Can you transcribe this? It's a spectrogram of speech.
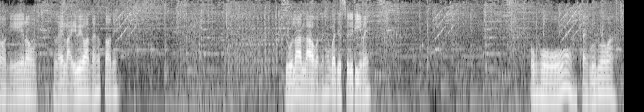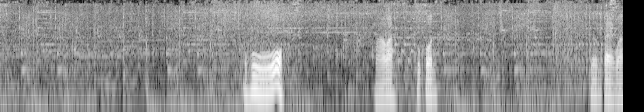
ตอนนี้เราไหลๆไปก่อนนะครับตอนนี้ ดูลาดราวก่อนนะครับ ว่าจะซื้อดีไหม โอ้โห แตกรัวๆว่ะ อ้โห มาว่ะ ทุกคน เริ่มแตกว่ะ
